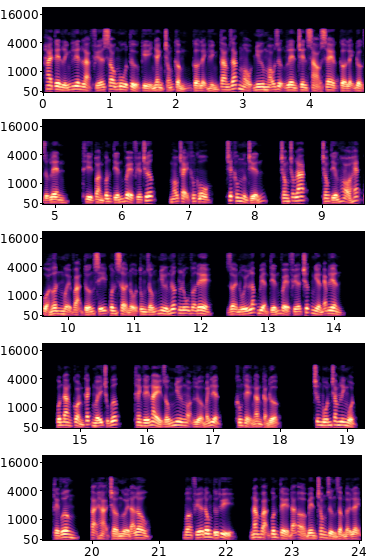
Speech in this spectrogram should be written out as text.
hai tên lính liên lạc phía sau ngu tử kỳ nhanh chóng cầm cờ lệnh hình tam giác màu như máu dựng lên trên xào xe cờ lệnh được dựng lên, thì toàn quân tiến về phía trước, máu chạy không khô, chết không ngừng chiến, trong chốc lát trong tiếng hò hét của hơn mười vạn tướng sĩ quân sở nổ tung giống như nước lũ vỡ đê, rời núi lấp biển tiến về phía trước nghiền ép liên. Quân đang còn cách mấy chục bước, thanh thế này giống như ngọn lửa mãnh liệt, không thể ngăn cản được. Chương bốn trăm linh một, thế vương, tại hạ chờ người đã lâu. Bờ phía đông tứ thủy, năm vạn quân tề đã ở bên trong rừng rậm đợi lệnh.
